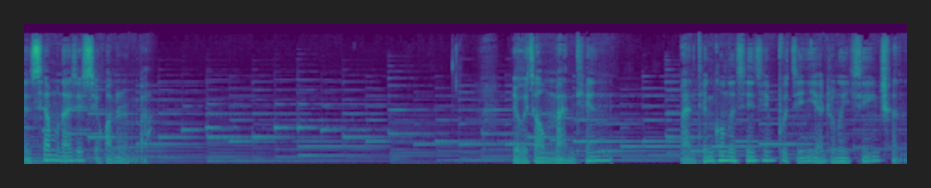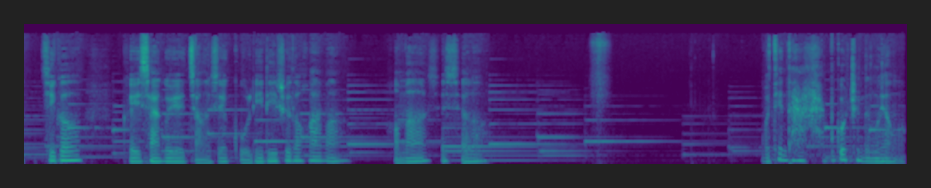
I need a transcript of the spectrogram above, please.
很羡慕那些喜欢的人吧。有个叫满天，满天空的星星不及你眼中的星辰。鸡哥，可以下个月讲一些鼓励励志的话吗？好吗？谢谢了。我电台还不够正能量吗？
